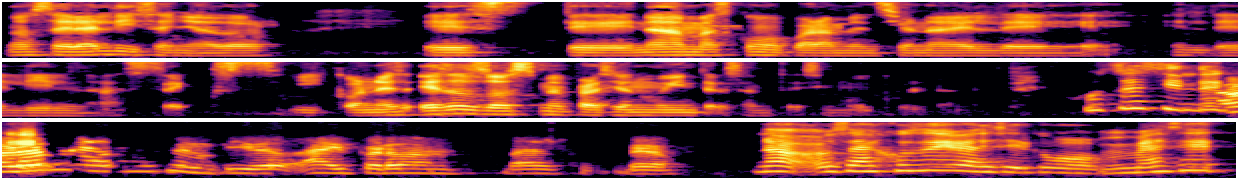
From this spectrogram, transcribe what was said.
no sé, era el diseñador. Este, nada más como para mencionar el de, el de Lil Nas X. Y con es, esos dos me parecieron muy interesantes y muy cool. Justo siento Ahora que... me hace sentido. Ay, perdón, vas, pero... No, o sea, justo iba a decir como, me hace,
